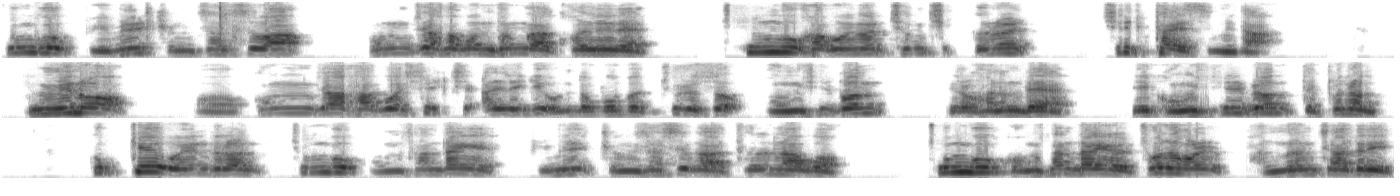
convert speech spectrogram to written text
중국 비밀경찰서와 공자학원 등과 관련해 침묵하고 있는 정치권을 질타했습니다. 김민호 어, 공자학원 실체 알리기 운동본부 줄여서 공실본이라고 하는데 이 공실본 대표는 국회의원들은 중국 공산당의 비밀 경찰서가 드러나고 중국 공산당의 조정을 받는 자들이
